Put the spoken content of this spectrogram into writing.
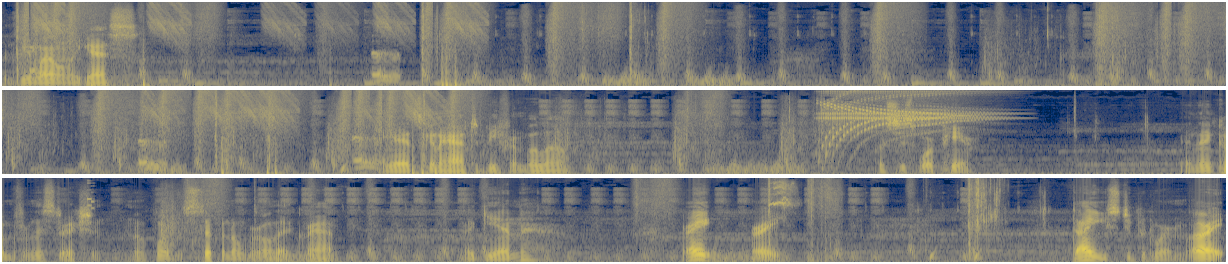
Would be my only guess. Yeah, it's gonna have to be from below. Let's just warp here. And then come from this direction. No point in stepping over all that crap. Again. Right, right. Die, you stupid worm. Alright.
